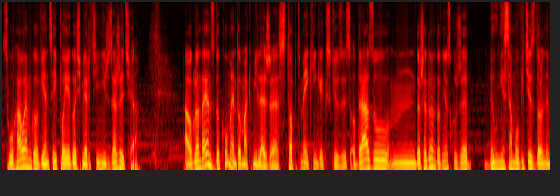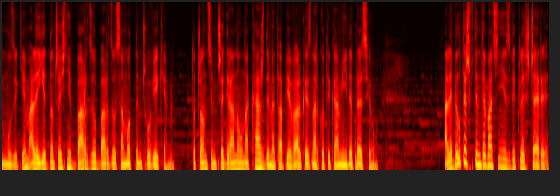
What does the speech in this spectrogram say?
Słuchałem go więcej po jego śmierci niż za życia. A oglądając dokument o Mac Millerze, Stopped Making Excuses, od razu mm, doszedłem do wniosku, że był niesamowicie zdolnym muzykiem, ale jednocześnie bardzo, bardzo samotnym człowiekiem, toczącym przegraną na każdym etapie walkę z narkotykami i depresją. Ale był też w tym temacie niezwykle szczery.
